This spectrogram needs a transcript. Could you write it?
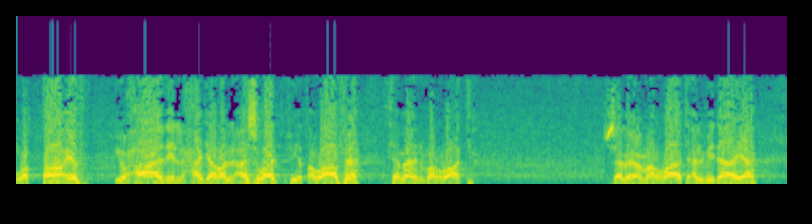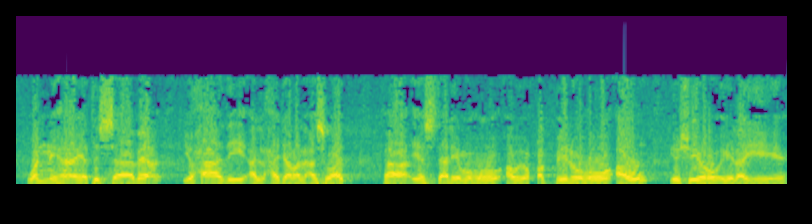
والطائف يحاذي الحجر الأسود في طوافه ثمان مرات. سبع مرات البداية والنهاية السابع يحاذي الحجر الأسود فيستلمه أو يقبله أو يشير إليه.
